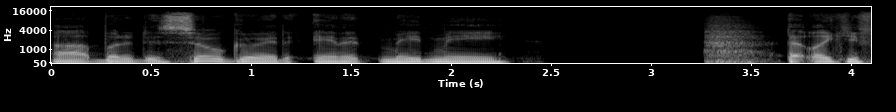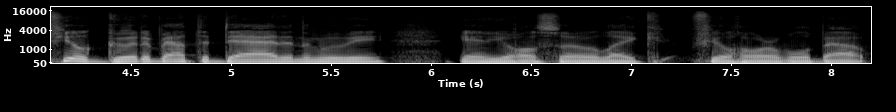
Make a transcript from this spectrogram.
uh, but it is so good, and it made me that like you feel good about the dad in the movie, and you also like feel horrible about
